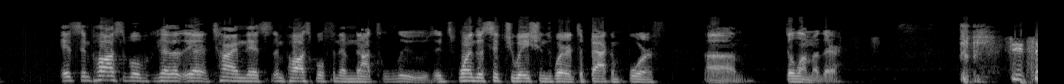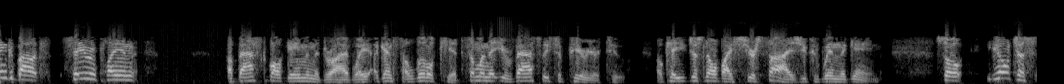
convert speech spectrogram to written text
it's impossible because at the time it's impossible for them not to lose. It's one of those situations where it's a back and forth um, dilemma there. See, think about say you're playing a basketball game in the driveway against a little kid, someone that you're vastly superior to. Okay, you just know by sheer size you could win the game. So you don't just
